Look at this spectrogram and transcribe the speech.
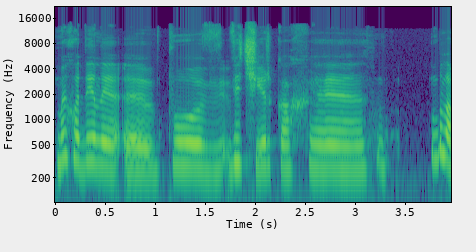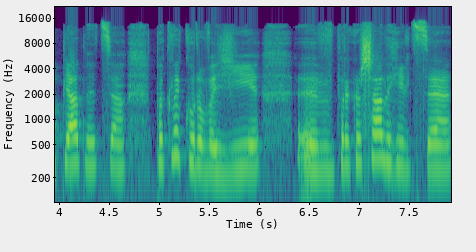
Ми ходили по вечірках. Була п'ятниця, пекли короважі, е, прикрашали гільце.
